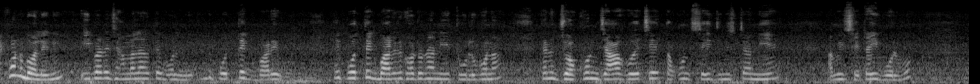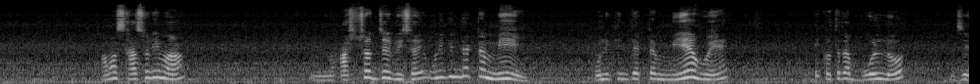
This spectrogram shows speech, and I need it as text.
এখন বলেনি, এইবারে ঝামেলা হতে বলেনি, কিন্তু প্রত্যেকবারে বলে। আমি প্রত্যেকবারের ঘটনা নিয়ে তুলবো না। কেন, যখন যা হয়েছে, তখন সেই জিনিসটা নিয়ে আমি সেটাই বলব। আমার শাশুড়ি মা আশ্চর্যের বিষয়, উনি কিন্তু একটা মেয়ে। উনি কিন্তু একটা মেয়ে হয়ে এই কথাটা বলল যে,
